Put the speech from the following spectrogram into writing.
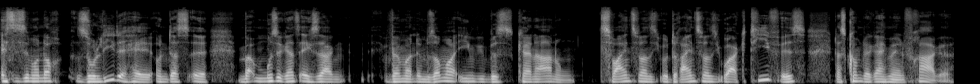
es ist immer noch solide hell und das, äh, man muss ja ganz ehrlich sagen, wenn man im Sommer irgendwie bis, keine Ahnung, 22 Uhr, 23 Uhr aktiv ist, das kommt ja gar nicht mehr in Frage.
